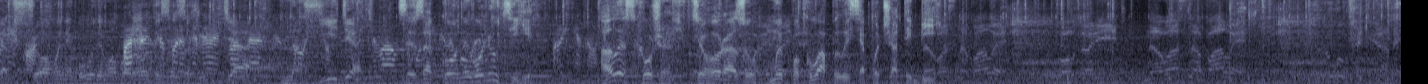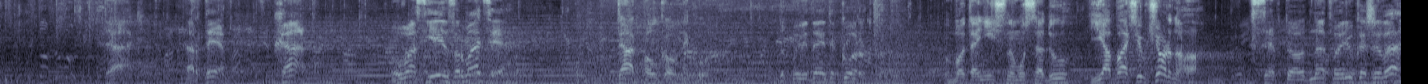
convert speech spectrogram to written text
якщо ми не будемо боротися за життя, нас їдять. Це закон еволюції. Але, схоже, цього разу ми поквапилися почати бій. Так, Артем, хан, у вас є інформація? Так, полковнику. Доповідайте коротко. В ботанічному саду я бачив чорного. Себто одна тварюка жива?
